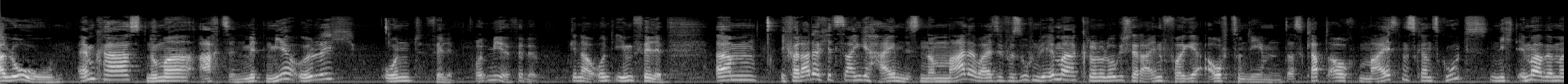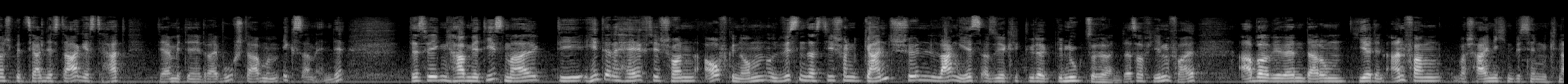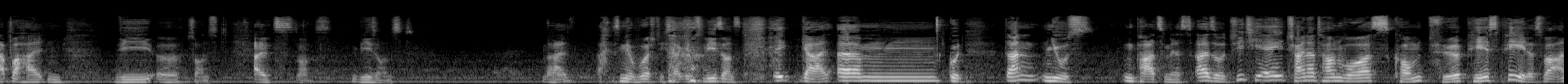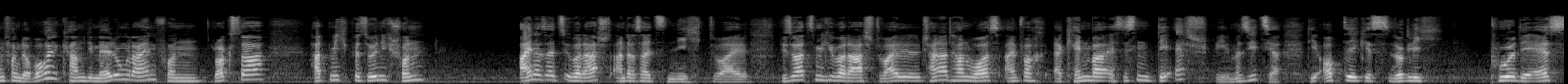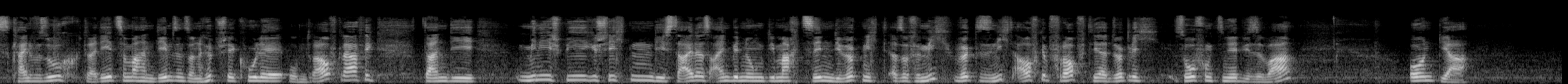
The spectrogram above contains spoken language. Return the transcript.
Hallo, MCAST Nummer 18 mit mir Ulrich und Philipp. Und mir, Philipp. Genau, und ihm Philipp. Ähm, ich verrate euch jetzt ein Geheimnis. Normalerweise versuchen wir immer chronologische Reihenfolge aufzunehmen. Das klappt auch meistens ganz gut. Nicht immer, wenn man spezielle Stargäste hat, der mit den drei Buchstaben und X am Ende. Deswegen haben wir diesmal die hintere Hälfte schon aufgenommen und wissen, dass die schon ganz schön lang ist. Also ihr kriegt wieder genug zu hören. Das auf jeden Fall. Aber wir werden darum hier den Anfang wahrscheinlich ein bisschen knapper halten wie äh, sonst. Als sonst. Wie sonst. Nein. Ach, ist mir wurscht, ich sage jetzt wie sonst. Egal. Ähm, gut, dann News. Ein paar zumindest. Also, GTA Chinatown Wars kommt für PSP. Das war Anfang der Woche, kam die Meldung rein von Rockstar. Hat mich persönlich schon einerseits überrascht, andererseits nicht, weil, wieso hat es mich überrascht? Weil Chinatown Wars einfach erkennbar, es ist ein DS-Spiel, man sieht's ja. Die Optik ist wirklich pur DS, kein Versuch 3D zu machen, in dem Sinn so eine hübsche, coole obendrauf Grafik. Dann die Minispielgeschichten, die Stylus-Einbindung, die macht Sinn. Die wirkt nicht, also für mich wirkte sie nicht aufgepfropft, die hat wirklich so funktioniert, wie sie war. Und ja.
